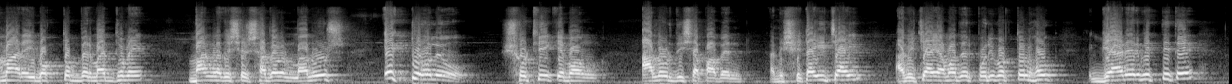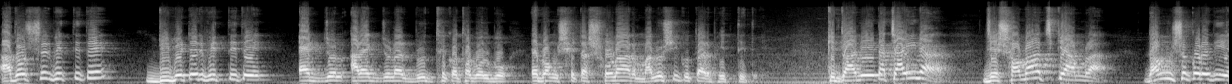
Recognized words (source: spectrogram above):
আমার এই বক্তব্যের মাধ্যমে বাংলাদেশের সাধারণ মানুষ একটু হলেও সঠিক এবং আলোর দিশা পাবেন। আমি সেটাই চাই। আমি চাই আমাদের পরিবর্তন হোক, জ্ঞানের ভিত্তিতে, আদর্শের ভিত্তিতে, ডিবেটের ভিত্তিতে একজন আরেকজনের বিরুদ্ধে কথা বলব এবং সেটা শোনার মানসিকতার ভিত্তিতে। কিন্তু আমি এটা চাই না যে সমাজকে আমরা ধ্বংস করে দিয়ে,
